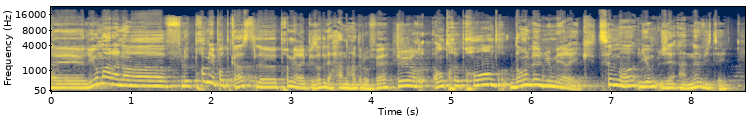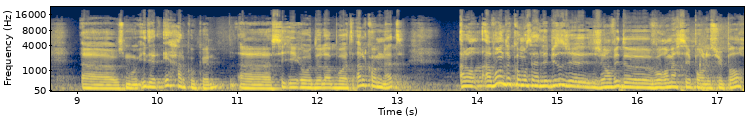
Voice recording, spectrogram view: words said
Euh, اليوم رانا في le premier podcast, le premier épisode اللي حنهضروا فيه sur entreprendre dans le numérique. تسمى اليوم j'ai un invité euh, اسمه إيدر إيحار كوكن, euh, CEO de la boîte Alcomnet. Alors, avant de commencer l'épisode, j'ai- j'ai envie de vous remercier pour le support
